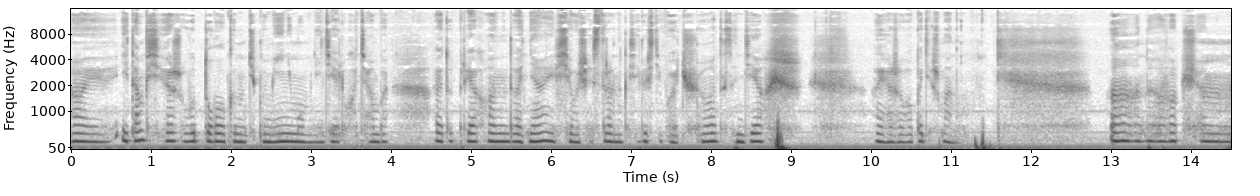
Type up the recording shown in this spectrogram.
а, и там все живут долго, ну, типа, минимум неделю хотя бы. А я тут приехала на два дня, и все очень странно косились, типа, а что ты делаешь? А я жила по дешману. А, ну, в общем,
